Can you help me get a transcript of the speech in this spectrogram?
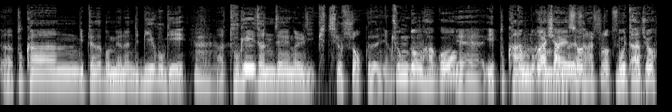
어, 북한 입장에서 보면은 미국이 음. 어, 두 개의 전쟁을 치를 수 없거든요. 중동하고 예, 이 북한 동북아시아에서 할 수는 없습니다. 못하죠.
